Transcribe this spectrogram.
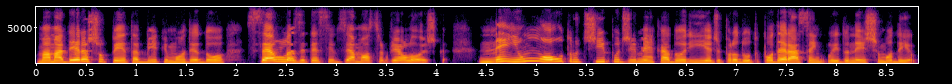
mamadeira, chupeta, bico e mordedor, células e tecidos e amostra biológica. Nenhum outro tipo de mercadoria, de produto, poderá ser incluído neste modelo.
